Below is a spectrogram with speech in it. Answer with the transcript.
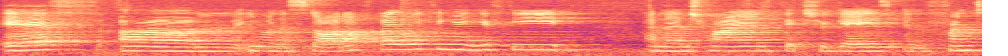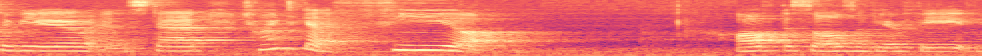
If um, you want to start off by looking at your feet and then try and fix your gaze in front of you instead, trying to get a feel of the soles of your feet.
